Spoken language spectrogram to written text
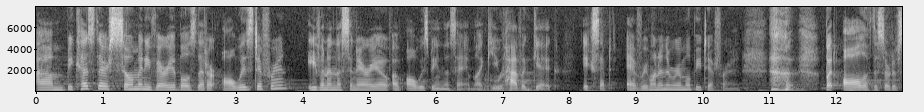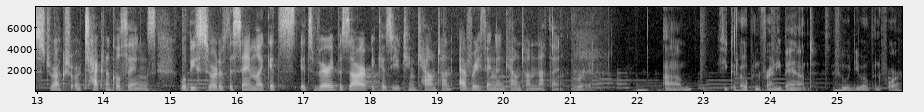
Um, because there's so many variables that are always different, even in the scenario of always being the same. Like you have a gig, except everyone in the room will be different. but all of the sort of structure or technical things will be sort of the same. Like it's it's very bizarre because you can count on everything and count on nothing. Right. Um, if you could open for any band, who would you open for?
